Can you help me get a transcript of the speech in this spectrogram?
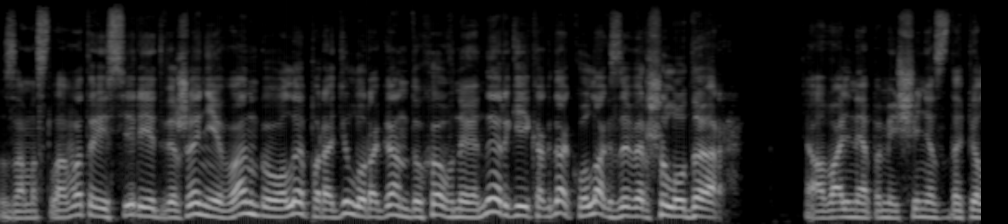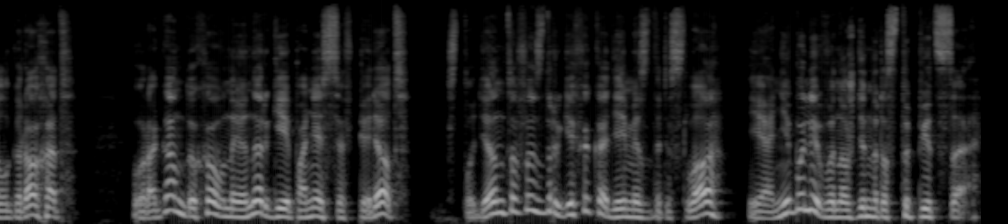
Замысловатая серия движений Ван Буэлэ породил ураган духовной энергии, когда кулак завершил удар. Овальное помещение затопил грохот. Ураган духовной энергии понесся вперед. Студентов из других академий затрясло, и они были вынуждены расступиться.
